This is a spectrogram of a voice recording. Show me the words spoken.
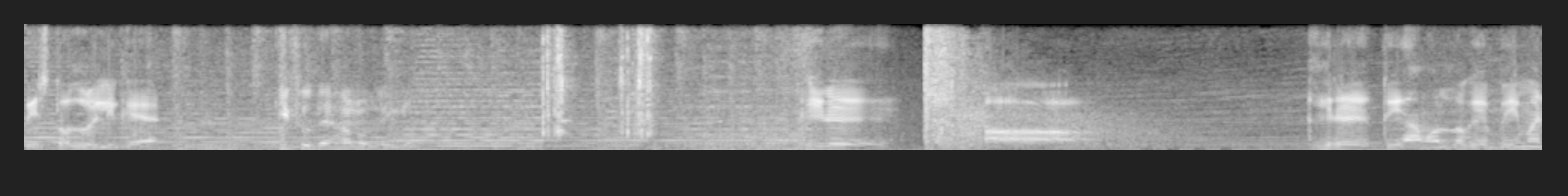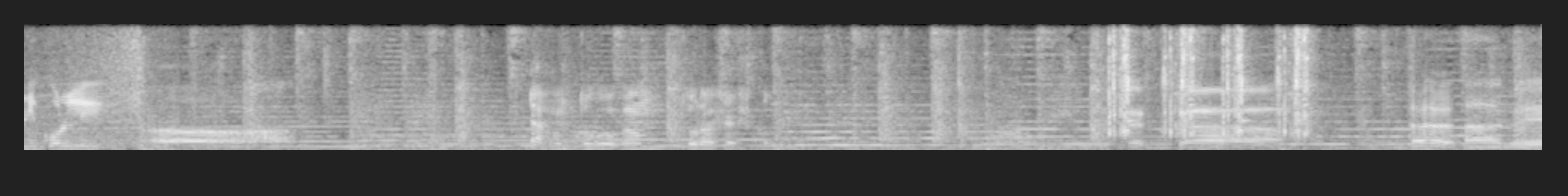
পিস্তল লইলি কে? কিছু দেখানোর লেগে। কিরে? কিরে তুই আমার লগে বেইমানি করলি? এখন তো কাম তোরা শেষ কর। কাকা। আরে।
